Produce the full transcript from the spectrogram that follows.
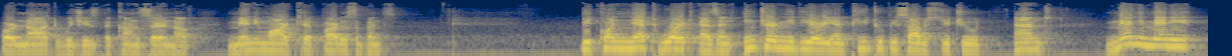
or not, which is a concern of many market participants? Bitcoin network as an intermediary and P2P substitute, and many, many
